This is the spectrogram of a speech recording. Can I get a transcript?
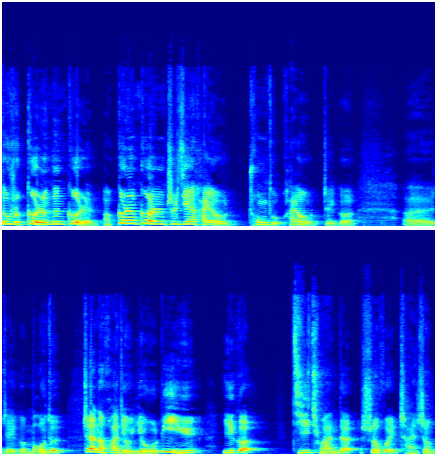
都是个人跟个人啊，个人个人之间还有冲突，还有这个，呃，这个矛盾。这样的话就有利于一个集权的社会产生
